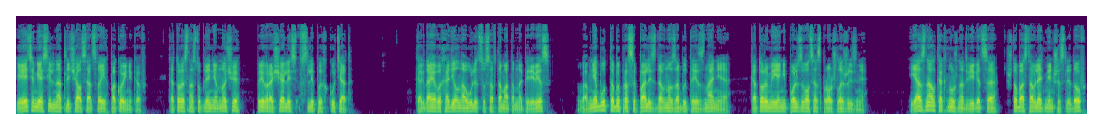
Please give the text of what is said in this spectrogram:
И этим я сильно отличался от своих покойников, которые с наступлением ночи превращались в слепых кутят. Когда я выходил на улицу с автоматом наперевес, во мне будто бы просыпались давно забытые знания, которыми я не пользовался с прошлой жизни. Я знал, как нужно двигаться, чтобы оставлять меньше следов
